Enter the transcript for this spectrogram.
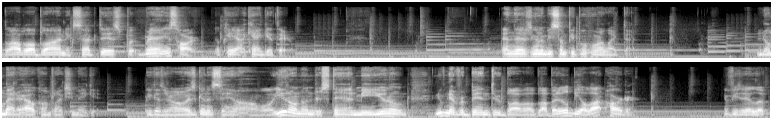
blah, blah, blah, and accept this. But man, it's hard. Okay, I can't get there. And there's going to be some people who are like that, no matter how complex you make it. Because they're always going to say, oh, well, you don't understand me. You don't, you've never been through blah, blah, blah. But it'll be a lot harder if you say, look,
